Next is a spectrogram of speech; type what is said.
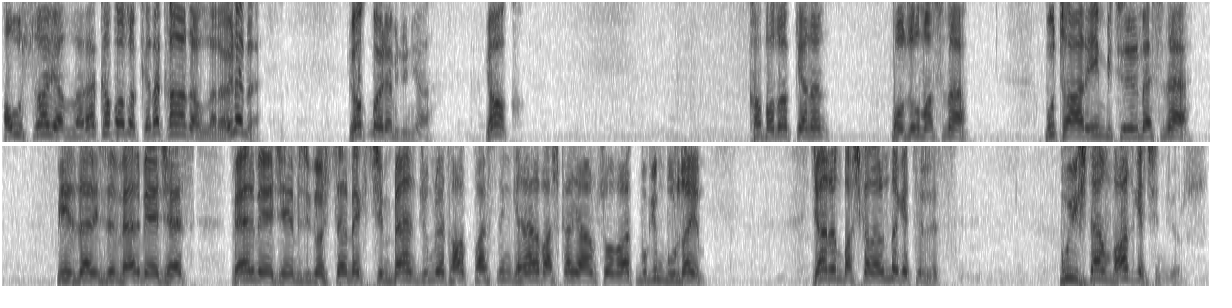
Avustralyalılara. Kapadokya'da Kanadalılara öyle mi? Yok böyle bir dünya. Yok. Kapadokya'nın bozulmasına, bu tarihin bitirilmesine bizler izin vermeyeceğiz. Vermeyeceğimizi göstermek için ben Cumhuriyet Halk Partisi'nin genel başkan yardımcısı olarak bugün buradayım. Yarın başkalarını da getiririz. Bu işten vazgeçin diyoruz.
